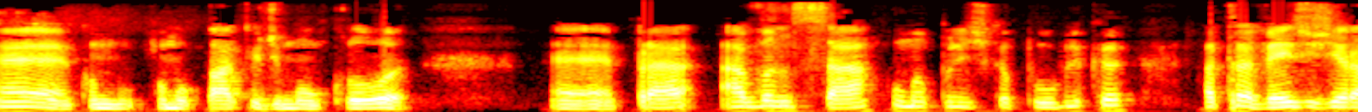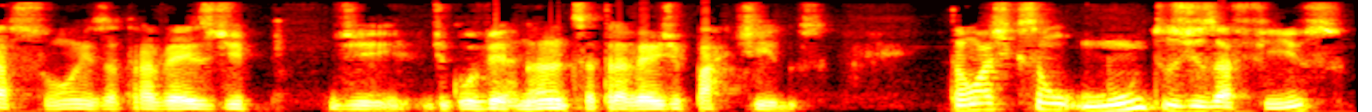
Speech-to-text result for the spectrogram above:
é, como, como o pacto de Moncloa, é, para avançar uma política pública através de gerações, através de, de, de, governantes, através de partidos. Então, acho que são muitos desafios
